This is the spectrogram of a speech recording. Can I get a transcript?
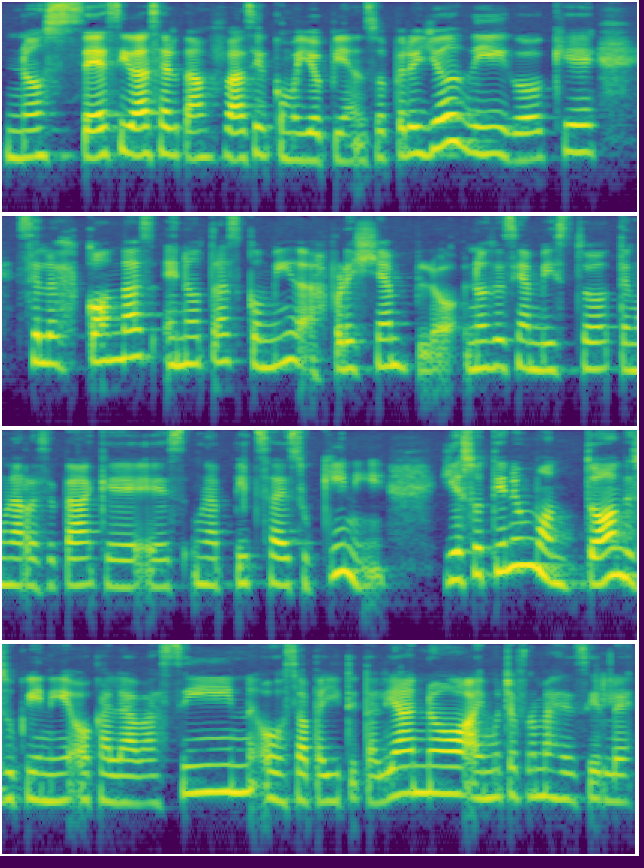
no sé si va a ser tan fácil como yo pienso, pero yo digo que se lo escondas en otras comidas. Por ejemplo, no sé si han visto, tengo una receta que es una pizza de zucchini y eso tiene un montón de zucchini o calabacín o zapallito italiano, hay muchas formas de decirle.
